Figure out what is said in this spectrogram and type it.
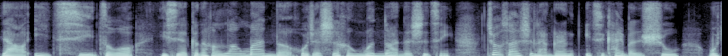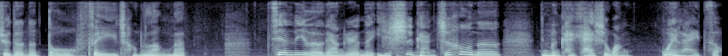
要一起做一些可能很浪漫的，或者是很温暖的事情。就算是两个人一起看一本书，我觉得那都非常的浪漫。建立了两个人的仪式感之后呢，你们可以开始往未来走。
